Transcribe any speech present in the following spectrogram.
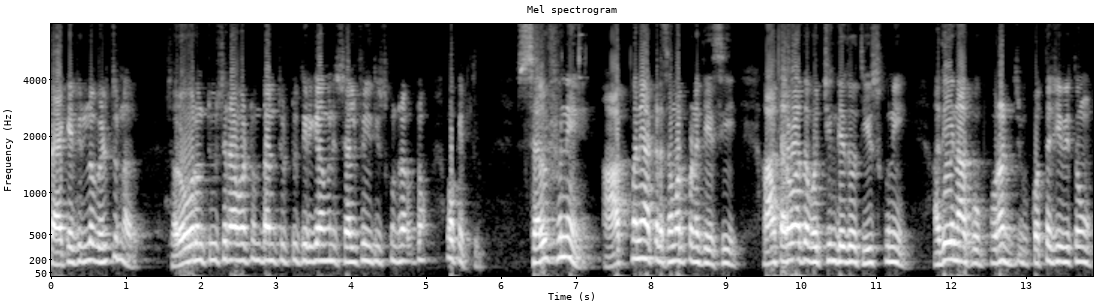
ప్యాకేజీల్లో వెళ్తున్నారు. సరోవరం చూసి రావటం దాని చుట్టూ తిరిగామని సెల్ఫీలు తీసుకుని రావటం ఒక ఎత్తు. సెల్ఫ్ని ఆత్మని అక్కడ సమర్పణ చేసి ఆ తర్వాత వచ్చింది ఏదో తీసుకుని అదే నాకు పునర్జీ కొత్త జీవితం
